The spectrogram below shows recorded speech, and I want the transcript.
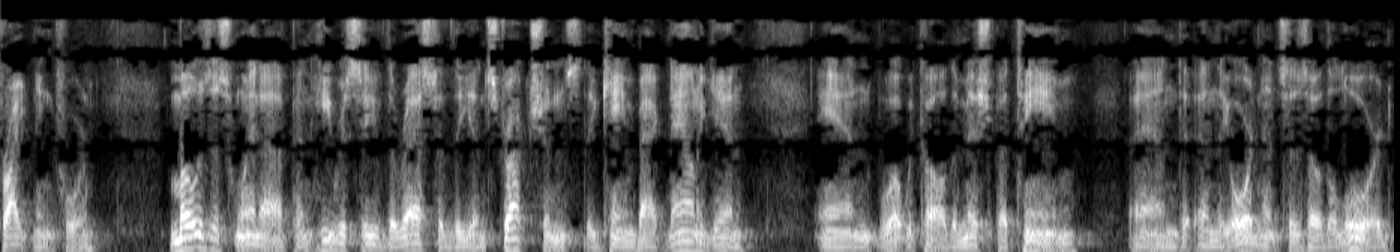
frightening for them, Moses went up and he received the rest of the instructions. They came back down again, and what we call the Mishpatim and and the ordinances of the Lord,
